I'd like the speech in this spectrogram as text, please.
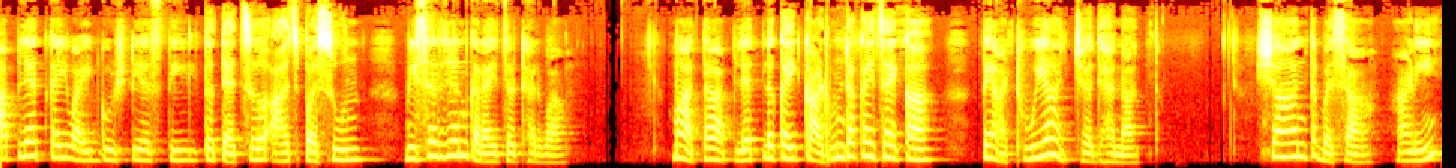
आपल्यात काही वाईट गोष्टी असतील तर त्याचं आजपासून विसर्जन करायचं ठरवा. मग आता आपल्यातलं काही काढून टाकायचं आहे का? ते आठवूया आजच्या ध्यानात. शांत बसा आणि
